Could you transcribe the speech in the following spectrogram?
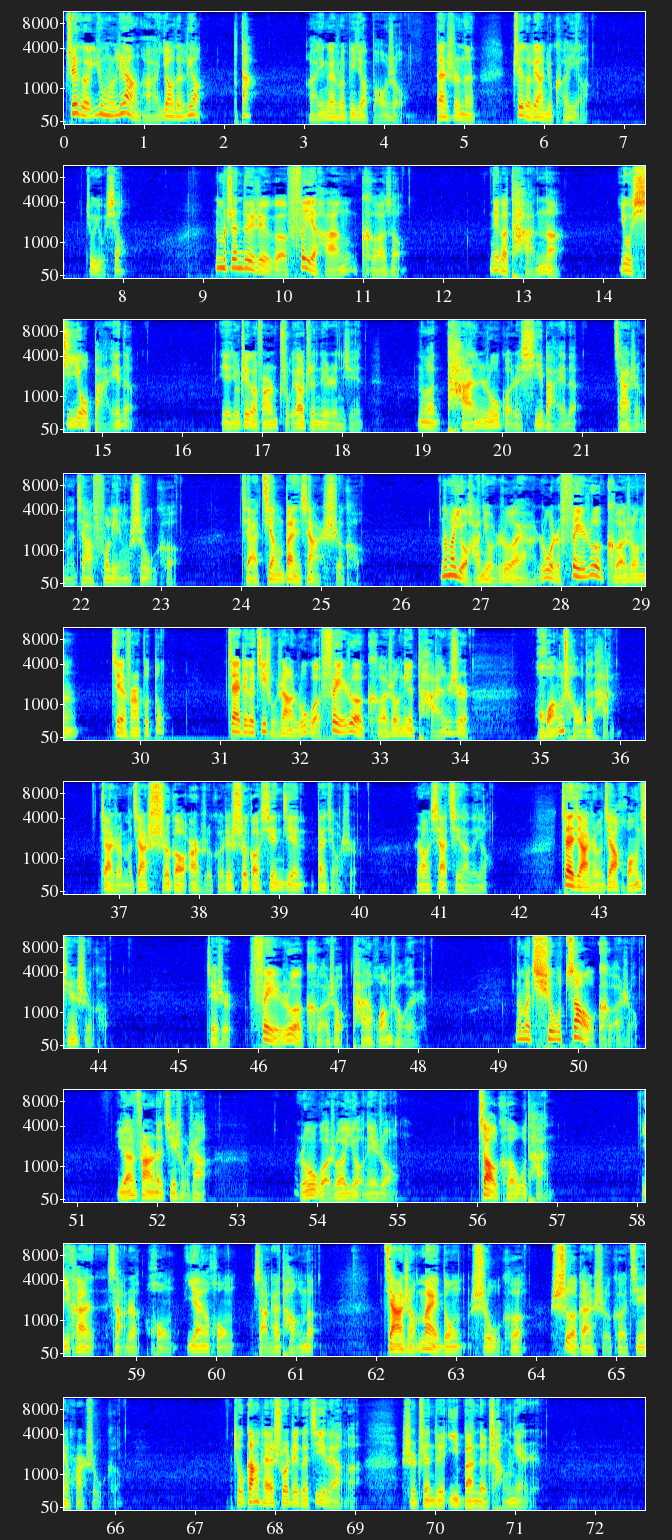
这个用量啊，要的量不大啊，应该说比较保守。但是呢，这个量就可以了，就有效。那么针对这个肺寒咳嗽，那个痰呢又稀又白的，也就这个方主要针对人群。那么痰如果是稀白的，加什么呢？加茯苓十五克，加姜半夏十克。那么有寒就有热呀。如果是肺热咳嗽呢，这个方不动。在这个基础上，如果肺热咳嗽那个痰是黄稠的痰，加什么？加石膏二十克。这石膏先煎半小时，然后下其他的药，再加什么？加黄芩十克。这是肺热咳嗽痰黄稠的人。那么秋燥咳嗽，原方的基础上，如果说有那种燥咳无痰，一看嗓子红、咽红、嗓子还疼的，加上麦冬十五克、射干十克、金银花十五克。就刚才说这个剂量啊，是针对一般的成年人。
